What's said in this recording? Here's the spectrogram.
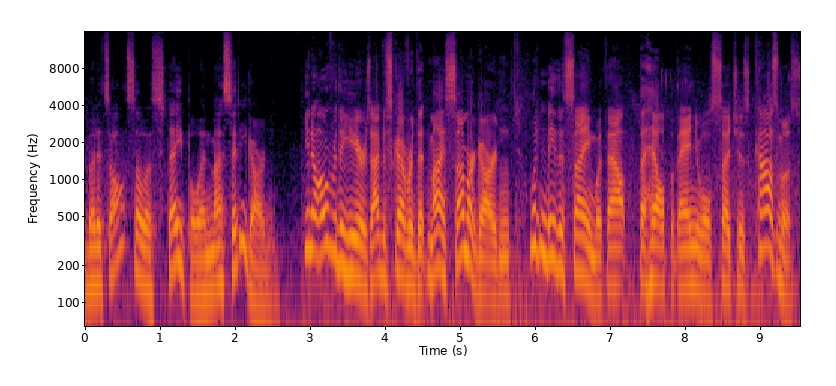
but it's also a staple in my city garden. You know, over the years, I've discovered that my summer garden wouldn't be the same without the help of annuals such as Cosmos,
